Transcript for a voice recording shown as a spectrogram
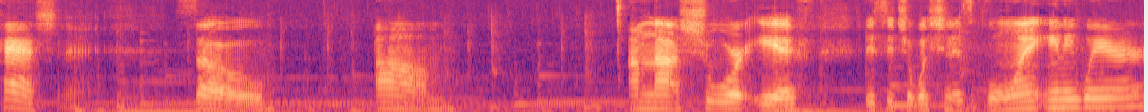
passionate. So um i'm not sure if this situation is going anywhere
